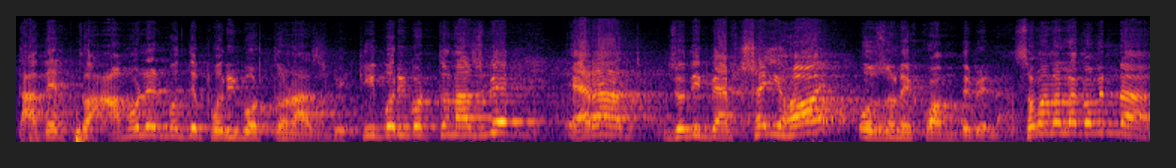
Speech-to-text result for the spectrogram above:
তাদের তো আমলের মধ্যে পরিবর্তন আসবে। কি পরিবর্তন আসবে? এরা যদি ব্যবসায়ী হয়, ওজনে কম দেবে না। সোমান আল্লাহ কবেন না?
